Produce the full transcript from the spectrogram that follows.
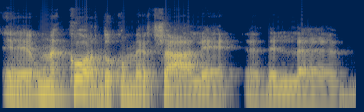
eh, un accordo commerciale eh, del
